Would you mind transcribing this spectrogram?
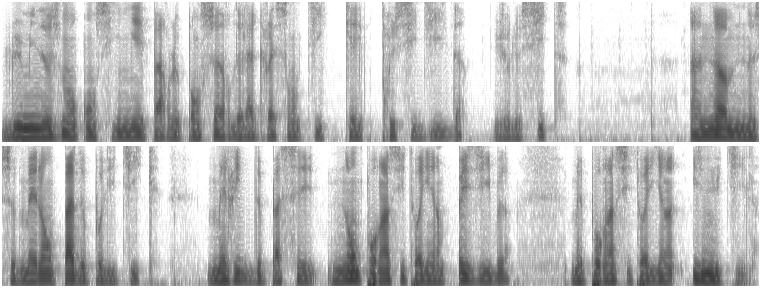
lumineusement consignée par le penseur de la Grèce antique et Thucydide, je le cite, Un homme ne se mêlant pas de politique mérite de passer non pour un citoyen paisible, mais pour un citoyen inutile.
